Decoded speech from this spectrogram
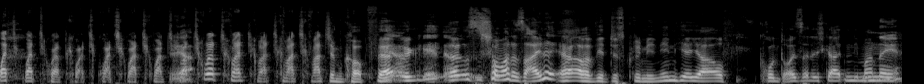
Quatsch, Quatsch, Quatsch, Quatsch, Quatsch, Quatsch, Quatsch, ja. Quatsch, Quatsch, Quatsch, Quatsch, Quatsch, Quatsch im Kopf. Ja, ja irgendwie, genau. Das ist schon mal das eine. Ja, aber wir diskriminieren hier ja aufgrund Äußerlichkeiten, die man. Nee.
